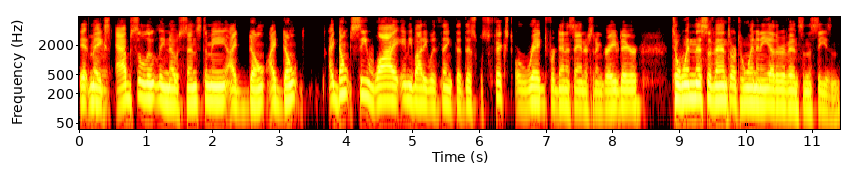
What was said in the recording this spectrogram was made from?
it Mhm. makes absolutely no sense to me i don't i don't I don't see why anybody would think that this was fixed or rigged for Dennis Anderson and Gravedigger to win this event or to win any other events in the season.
